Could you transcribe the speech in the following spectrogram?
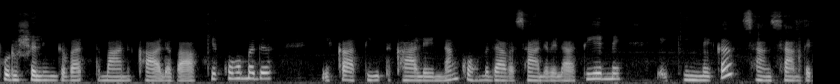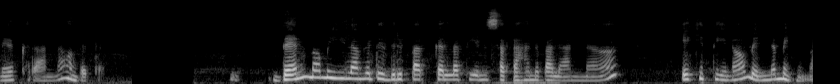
පුරුෂලිංග වර්තමාන කාල වාක්‍ය කොහොමද? ඒක අතීත කාලයෙන් නම් කොහොමද අවසාන වෙලා තියෙන්නේ? එකින් එක සංසන්දනය කරන්න හොඳට. දැන් මම ඊළඟට ඉදිරිපත් කරලා තියෙන සටහන බලන්න. ඒකේ තියෙනවා මෙන්න මෙහෙම.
